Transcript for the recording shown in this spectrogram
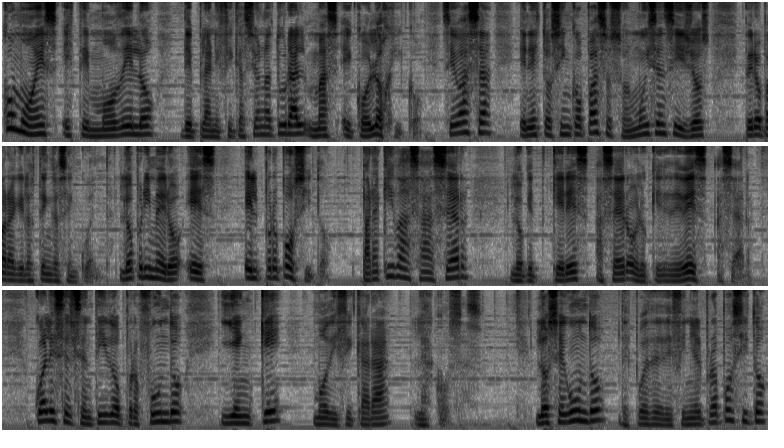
¿Cómo es este modelo de planificación natural más ecológico? Se basa en estos cinco pasos, son muy sencillos, pero para que los tengas en cuenta. Lo primero es el propósito. ¿Para qué vas a hacer lo que querés hacer o lo que debes hacer. ¿Cuál es el sentido profundo y en qué modificará las cosas? Lo segundo, después de definir el propósito,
